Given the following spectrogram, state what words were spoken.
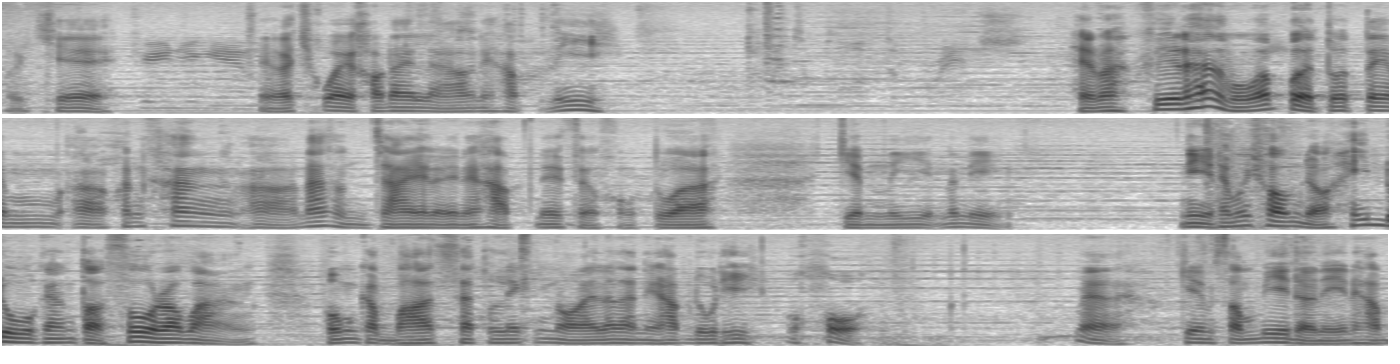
โอเค เดี๋ยวก็ช่วยเขาได้แล้วนะครับ นี่ เห็นปะคือถ้าสมมติว่าเปิดตัวเต็มอ่าค่อนข้างอ่าน่าสนใจเลยนะครับ ในส่วนของตัวเกมนี้นั่นเองนี่ท่านผู้ชมเดี๋ยวให้ดูการต่อสู้ระหว่าง ผมกับบอสสักเล็กน้อยแล้วกันนะครับ ดูที่โอ้โหแหมเกมซอมบี้เดี๋ยวนี้นะครับ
